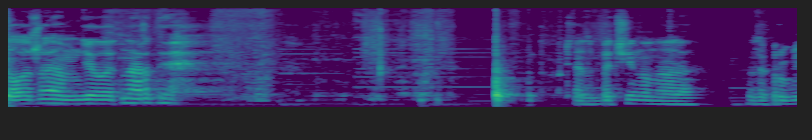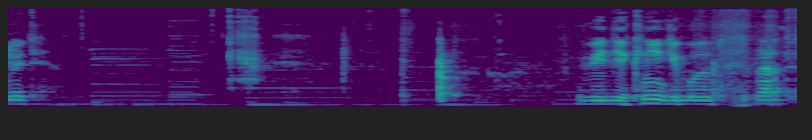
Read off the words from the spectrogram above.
Продолжаем делать нарды. Сейчас бочину надо закруглить. В виде книги будут нарды.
